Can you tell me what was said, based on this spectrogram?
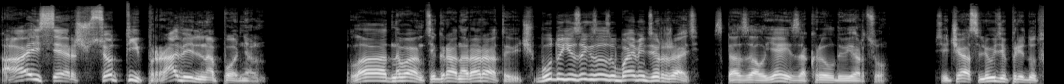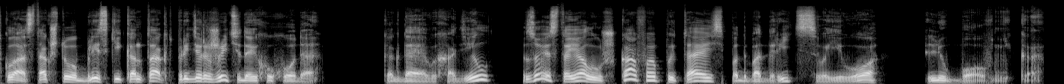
«Ай, Серж, все ты правильно понял». «Ладно вам, Тигран Араратович, буду язык за зубами держать», сказал я и закрыл дверцу. «Сейчас люди придут в класс, так что близкий контакт придержите до их ухода». Когда я выходил, Зоя стояла у шкафа, пытаясь подбодрить своего любовника.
